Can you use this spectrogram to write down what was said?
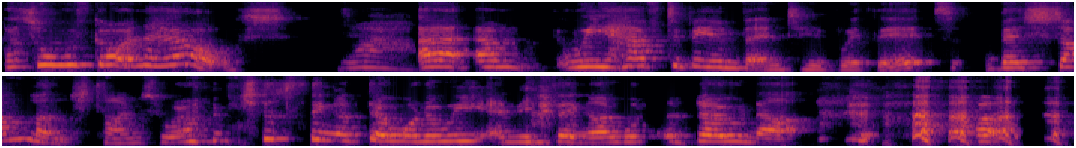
That's all we've got in the house. Wow. Uh, um, we have to be inventive with it. There's some lunch times where I just think I don't want to eat anything. I want a donut. But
